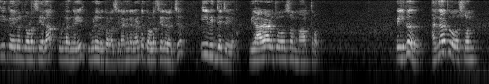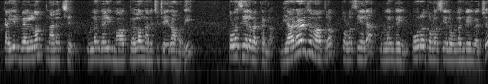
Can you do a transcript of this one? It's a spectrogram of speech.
ഈ കയ്യിലൊരു തുളസിയില ഉള്ളം ഇവിടെ ഒരു തുളസിയില. അങ്ങനെ രണ്ട് തുളസിയില വെച്ച് ഈ വിദ്യ ചെയ്യണം. വ്യാഴാഴ്ച ദിവസം മാത്രം. അപ്പം ഇത് അല്ലാത്ത ദിവസം കയ്യിൽ വെള്ളം നനച്ച് ഉള്ളം കയ്യിൽ മാ വെള്ളം നനച്ച് ചെയ്താൽ മതി. തുളസിയില വെക്കണ്ട. വ്യാഴാഴ്ച മാത്രം തുളസിയില ഉള്ളം കയ്യിൽ ഓരോ തുളസിയില ഉള്ളം കയ്യിൽ വെച്ച്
